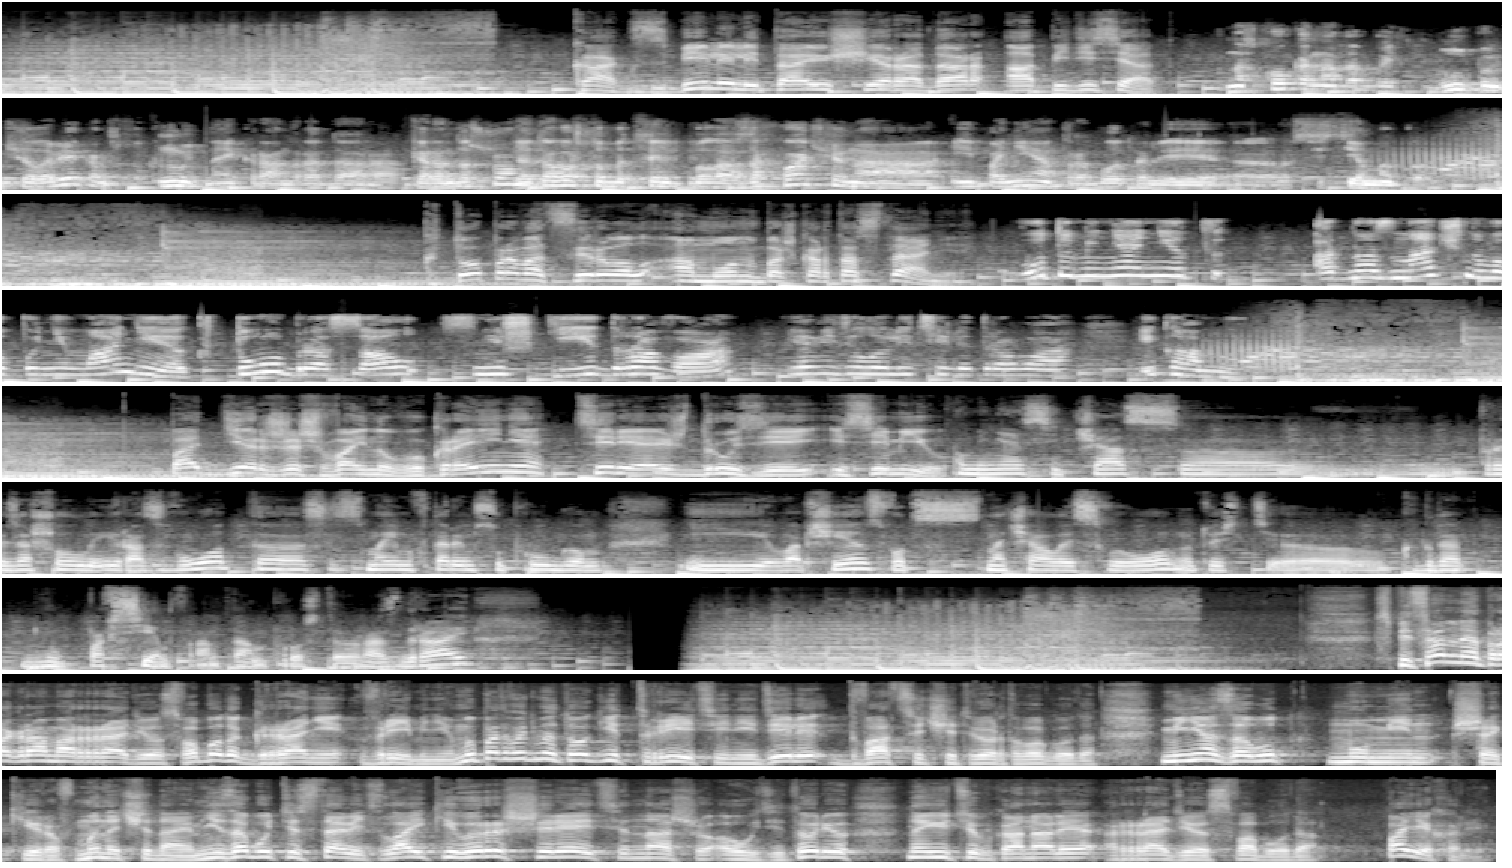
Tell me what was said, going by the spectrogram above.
Как сбили летающий радар А-50? Насколько надо быть глупым человеком, чтобы ткнуть на экран радара карандашом, для того, чтобы цель была захвачена и по ней отработали э, системы ПВО. Кто провоцировал ОМОН в Башкортостане? Вот у меня нет однозначного понимания, кто бросал снежки, дрова, я видела, летели дрова, и камни. Поддержишь войну в Украине, теряешь друзей и семью. У меня сейчас э, произошел и развод э, с, с моим вторым супругом, и вообще вот с начала СВО, ну то есть э, когда ну, по всем фронтам просто раздрай. Специальная программа «Радио Свобода. Грани времени». Мы подводим итоги третьей недели 2024 года. Меня зовут Мумин Шакиров. Мы начинаем. Не забудьте ставить лайки. Вы расширяете нашу аудиторию на YouTube-канале «Радио Свобода». Поехали!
